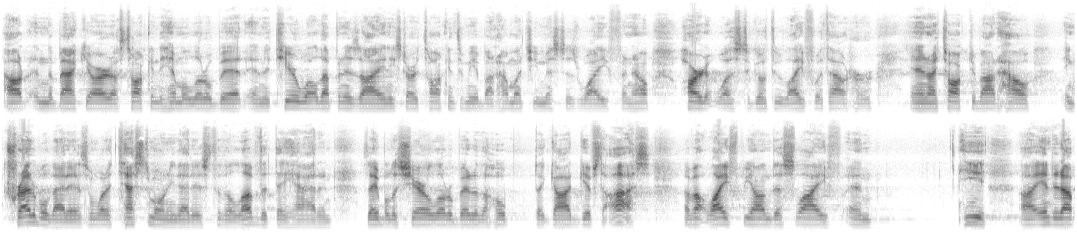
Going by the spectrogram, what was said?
out in the backyard. I was talking to him a little bit, and a tear welled up in his eye, and he started talking to me about how much he missed his wife and how hard it was to go through life without her. And I talked about how incredible that is and what a testimony that is to the love that they had and was able to share a little bit of the hope that God gives to us about life beyond this life. And he uh, ended up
